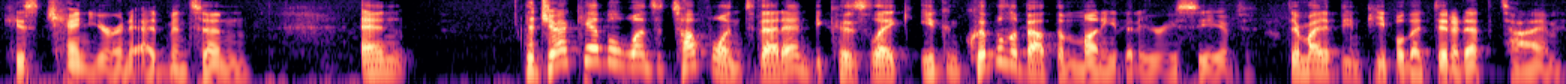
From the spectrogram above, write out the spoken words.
his tenure in Edmonton. And the Jack Campbell one's a tough one to that end because, like, you can quibble about the money that he received. There might have been people that did it at the time,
